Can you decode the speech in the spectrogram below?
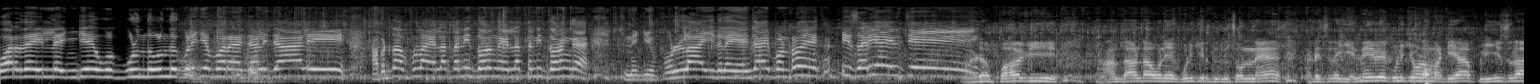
போறதே இல்லை. இங்கே உளுந்து உளுந்து குளிக்க போறேன். Jolly jolly. அப்படிதான் ஃபுல்லா எல்லா தண்ணியும் திறங்க எல்லா தண்ணியும் திறங்க. இன்னைக்கு ஃபுல்லா இதுல என்ஜாய் பண்றோம். என் கட்டி சரியாயிருச்சு. பாவி. நான் தாண்டா உன்னைய குளிக்கிறதுக்கு சொன்னேன். கடைசியில என்னையவே குளிக்க விட மாட்டியா? ப்ளீஸ்டா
